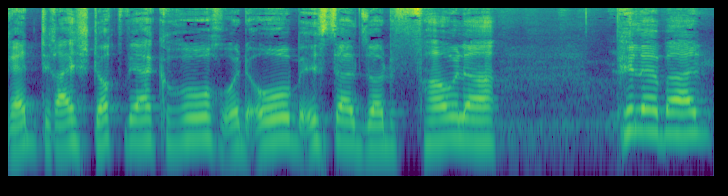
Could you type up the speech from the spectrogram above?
rennt drei Stockwerke hoch und oben ist dann so ein fauler Pillemann,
